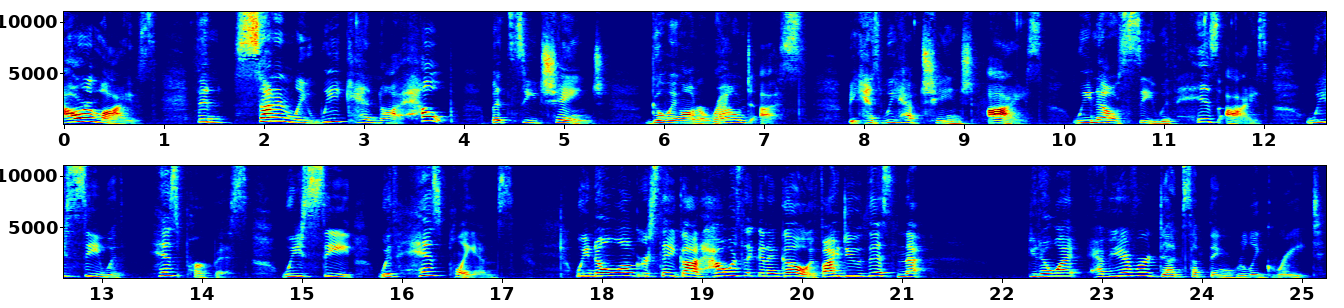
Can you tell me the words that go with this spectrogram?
our lives, then suddenly we cannot help but see change going on around us because we have changed eyes. We now see with His eyes, we see with His purpose, we see with His plans. We no longer say, God, how is it going to go if I do this and that? You know what? Have you ever done something really great?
